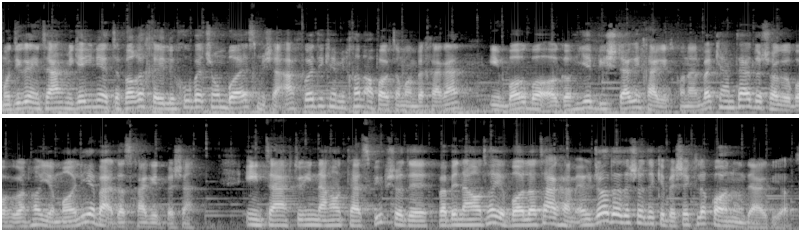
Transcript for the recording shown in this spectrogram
مدیر این طرح میگه این اتفاق خیلی خوبه چون باعث میشه افرادی که می‌خوان آپارتمان بخرن این بار با آگاهی بیشتری خرید کنن و کمتر دچار بحرانهای مالی بعد از خرید بشن. این طرح تو این نهاد تصویب شده و به نهادهای بالاتر هم ارجاع داده شده که به شکل قانون در بیاد.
